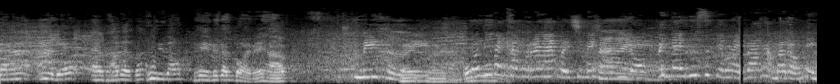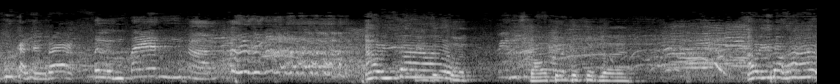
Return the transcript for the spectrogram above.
นะฮะอะเดี๋ยวแอบถามแบบทั้งคู่ที่ร้องเพลงด้วยกันบ่อยไหมครับ ไม่เคยไม่เคยค่ะโอ้ยนี่เป็นครั้งแรกเลยใช่ไหมใช่คะที่ร้องเป็นไงรู้สึกยังไงบ้างคะมาร้องเพลงคู่กันครั้งแรกตื่นเต้นค่ะ เอาอีกเปล่า ฟินสุดฟินๆบอกฟินสุดๆเลย เอาอีกเปล่าครับ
